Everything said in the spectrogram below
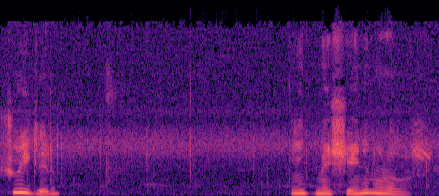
Şuraya gidelim. Hint meşeğinin oralar.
